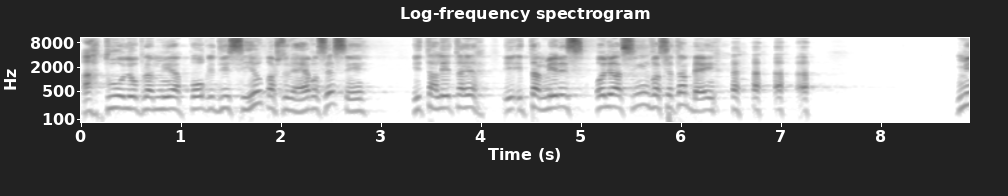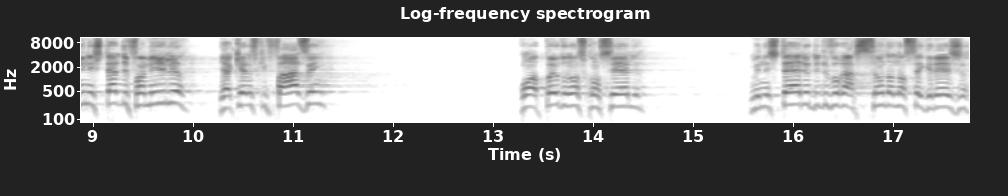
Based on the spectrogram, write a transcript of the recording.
Arthur olhou para mim há pouco e disse: Eu, pastor, é você sim. E Thalita e Tamires olhou assim, você também. Ministério de Família e aqueles que fazem com o apoio do nosso conselho, Ministério de Divulgação da nossa igreja,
